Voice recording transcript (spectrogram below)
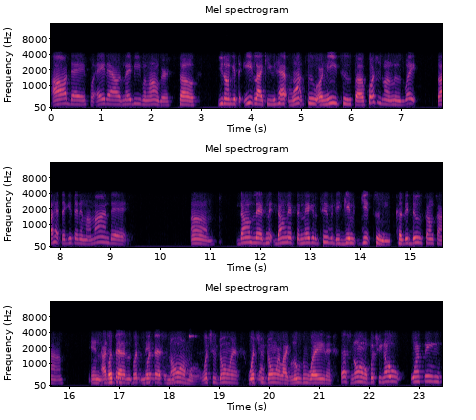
all day for eight hours, maybe even longer, so you don't get to eat like you ha- want to or need to, so of course you're gonna lose weight. So I had to get that in my mind that um don't let don't let the negativity get get to me because it do sometimes. And I but just gotta that's but, but that's normal. What you doing? What Yeah. you doing? Like losing weight, and that's normal. But you know, one thing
